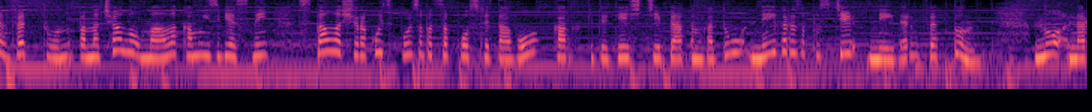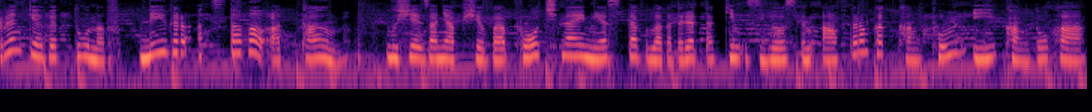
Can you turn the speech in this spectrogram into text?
Термин «вебтун», поначалу мало кому известный, стал широко использоваться после того, как в 2005 году Naver запустил Naver Webtoon. Но на рынке вебтунов Naver отставал от Daum, уже занявшего прочное место благодаря таким звездным авторам, как Канг Пуль и Канг Доха.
